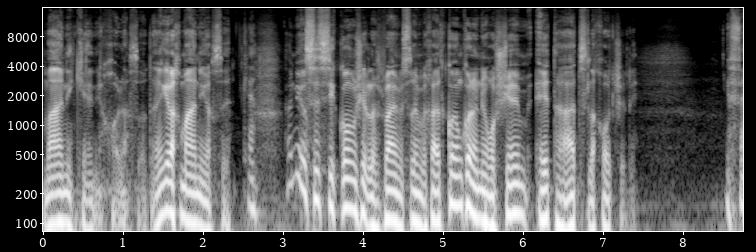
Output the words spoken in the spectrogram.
מה אני כן יכול לעשות. אני אגיד לך מה אני עושה. כן. אני עושה סיכום של 2021. קודם כל, אני רושם את ההצלחות שלי. יפה.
